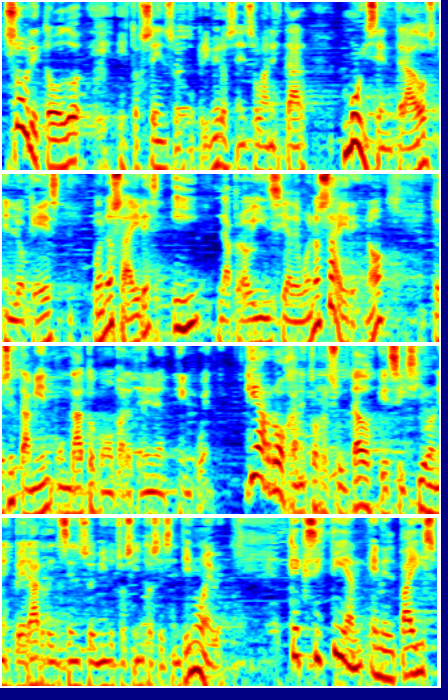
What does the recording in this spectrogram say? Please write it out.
Sobre todo, eh, estos censos, estos primeros censos van a estar muy centrados en lo que es Buenos Aires y la provincia de Buenos Aires, ¿no? Entonces también un dato como para tener en cuenta. ¿Qué arrojan estos resultados que se hicieron esperar del censo de 1869? Que existían en el país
